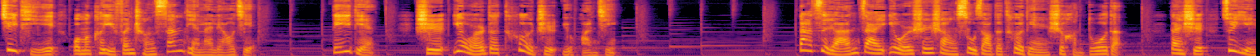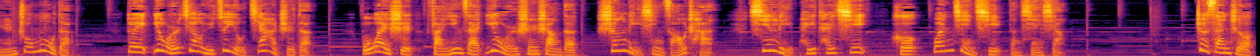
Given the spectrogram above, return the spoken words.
具体我们可以分成三点来了解。第一点是幼儿的特质与环境。大自然在幼儿身上塑造的特点是很多的，但是最引人注目的，对幼儿教育最有价值的，不外是反映在幼儿身上的生理性早产、心理胚胎期和关键期等现象。这三者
